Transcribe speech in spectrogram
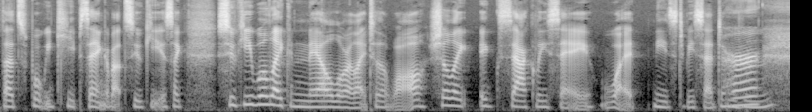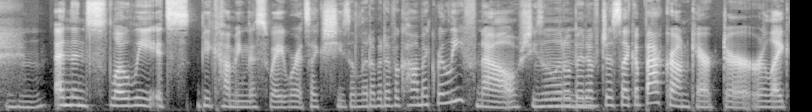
that's what we keep saying about Sookie is like Sookie will like nail Lorelai to the wall. She'll like exactly say what needs to be said to her, Mm-hmm, and then slowly it's becoming this way where it's like she's a little bit of a comic relief now. She's a little bit Mm. of just like a background character, or like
